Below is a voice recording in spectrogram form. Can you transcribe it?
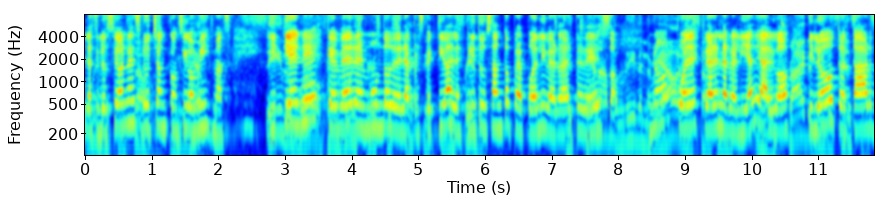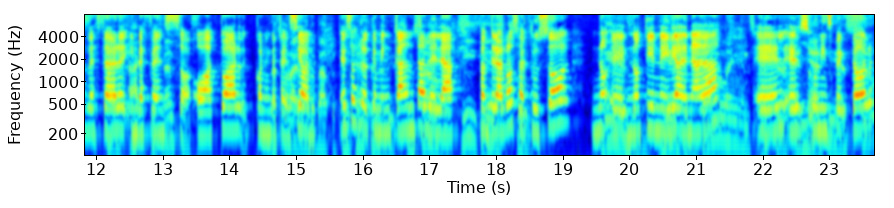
Las ilusiones luchan consigo mismas. Y tienes que ver el mundo desde la perspectiva del Espíritu it. Santo para poder liberarte de eso. No puedes creer en la realidad de algo y luego tratar de ser indefenso o actuar con indefensión. Eso es lo que me encanta de la Pantera Rosa. truth. No, eh, no tiene idea de nada. Él es un inspector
